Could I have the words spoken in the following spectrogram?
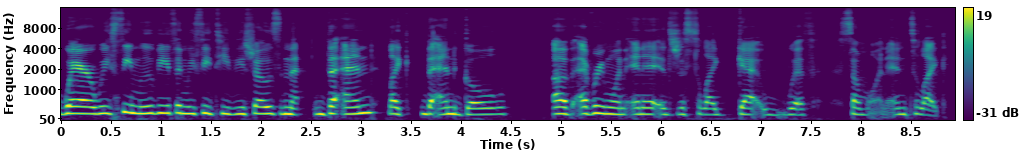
where we see movies and we see TV shows, and the the end, like the end goal of everyone in it is just to like get with someone and to like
